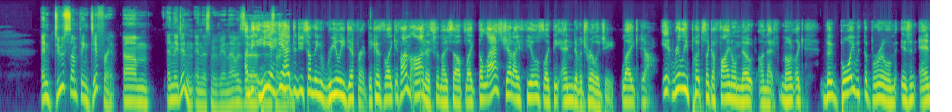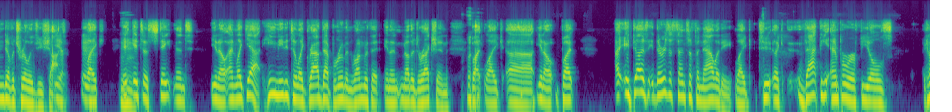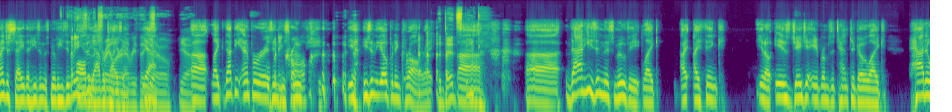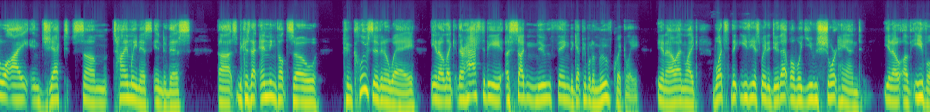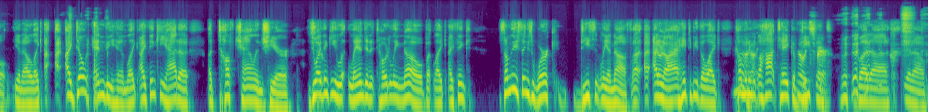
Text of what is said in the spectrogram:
and do something different. Um, and they didn't in this movie, and that was. I mean, uh, he he had to do something really different because, like, if I'm honest with myself, like, the Last Jedi feels like the end of a trilogy. Like, Yeah. it really puts like a final note on that moment. Like, the boy with the broom is an end of a trilogy shot. Yeah. yeah. Like, Mhm. it, it's a statement, you know. And like, yeah, he needed to like grab that broom and run with it in another direction. But like, uh, you know, but I- it does there is a sense of finality like to like that the emperor feels can i just say that he's in this movie he's in I mean, all he's in the, the, trailer advertising and everything. yeah So yeah, uh like that the emperor is Opening in this crawl. movie yeah he's in the opening crawl right the dead speak. uh, uh that he's in this movie like i i think you know is jj abrams attempt to go like how do i inject some timeliness into this uh because that ending felt so conclusive in a way you know like there has to be a sudden new thing to get people to move quickly you know and like what's the easiest way to do that? Well we'll use shorthand you know of evil you know like i I- don't envy him. Like i think he had a a tough challenge here. Do i think he l- landed it? Totally no but like i think some of these things work decently enough i i, I don't know i hate to be the like coming in with a hot take of no, it's decent fair. but uh you know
